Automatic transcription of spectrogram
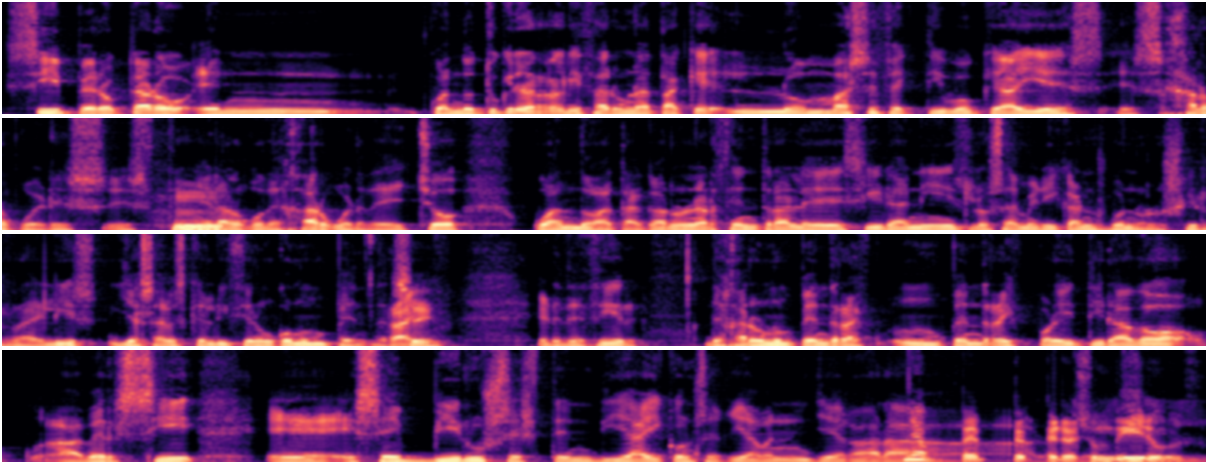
Sí, pero claro, en... cuando tú quieres realizar un ataque, lo más efectivo que hay es, es hardware, es, tener hmm. algo de hardware. De hecho, cuando atacaron las centrales iraníes los americanos, bueno, los israelíes, ya sabes que lo hicieron con un pendrive. Es decir, dejaron un pendrive, un pendrive por ahí tirado a ver si eh, ese virus se extendía y conseguían llegar a pero es un virus.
